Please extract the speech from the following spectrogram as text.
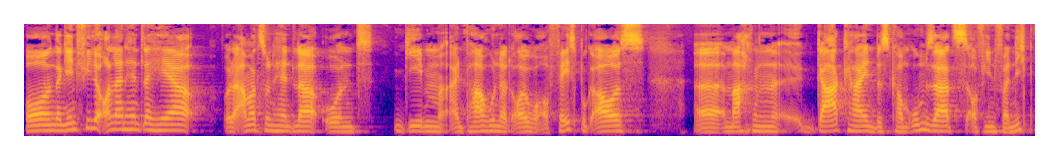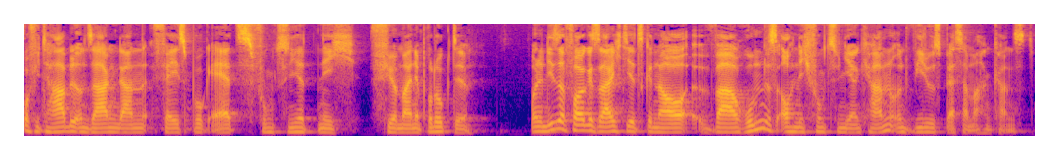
Und dann gehen viele Online-Händler her oder Amazon-Händler und geben ein paar hundert Euro auf Facebook aus, äh, machen gar keinen bis kaum Umsatz, auf jeden Fall nicht profitabel und sagen dann, Facebook Ads funktioniert nicht für meine Produkte. Und in dieser Folge sage ich dir jetzt genau, warum das auch nicht funktionieren kann und wie du es besser machen kannst.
